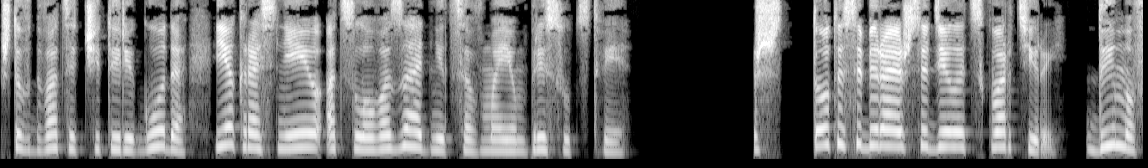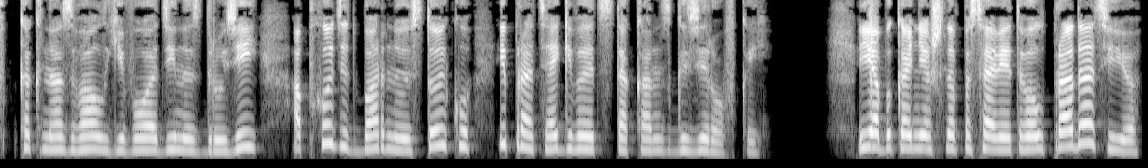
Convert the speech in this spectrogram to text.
что в 24 года я краснею от слова «задница» в моем присутствии. «Что ты собираешься делать с квартирой?» Дымов, как назвал его один из друзей, обходит барную стойку и протягивает стакан с газировкой. «Я бы, конечно, посоветовал продать ее,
